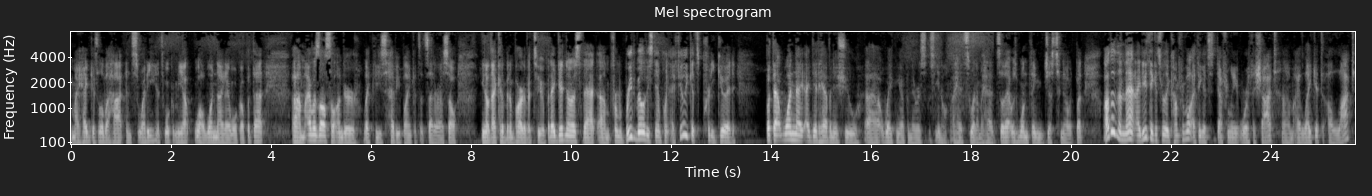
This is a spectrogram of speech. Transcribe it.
my head gets a little bit hot and sweaty. It's woken me up. Well, one night I woke up with that. Um, I was also under like these heavy blankets, etc. So, you know, that could have been a part of it too. But I did notice that um, from a breathability standpoint, I feel like it's pretty good. But that one night I did have an issue uh, waking up and there was, you know, I had sweat on my head. So that was one thing just to note. But other than that, I do think it's really comfortable. I think it's definitely worth a shot. Um, I like it a lot.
